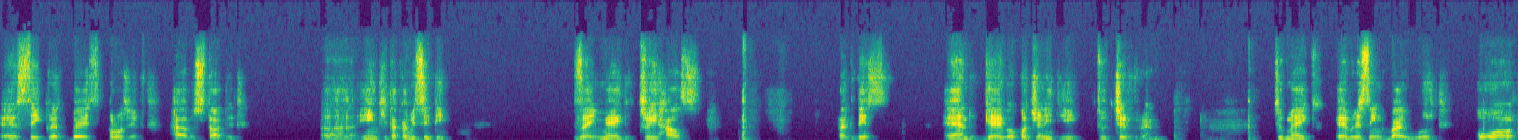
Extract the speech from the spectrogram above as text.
A secret-based project have started uh, in Kitakami City. They made tree house like this and gave opportunity to children to make everything by wood or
